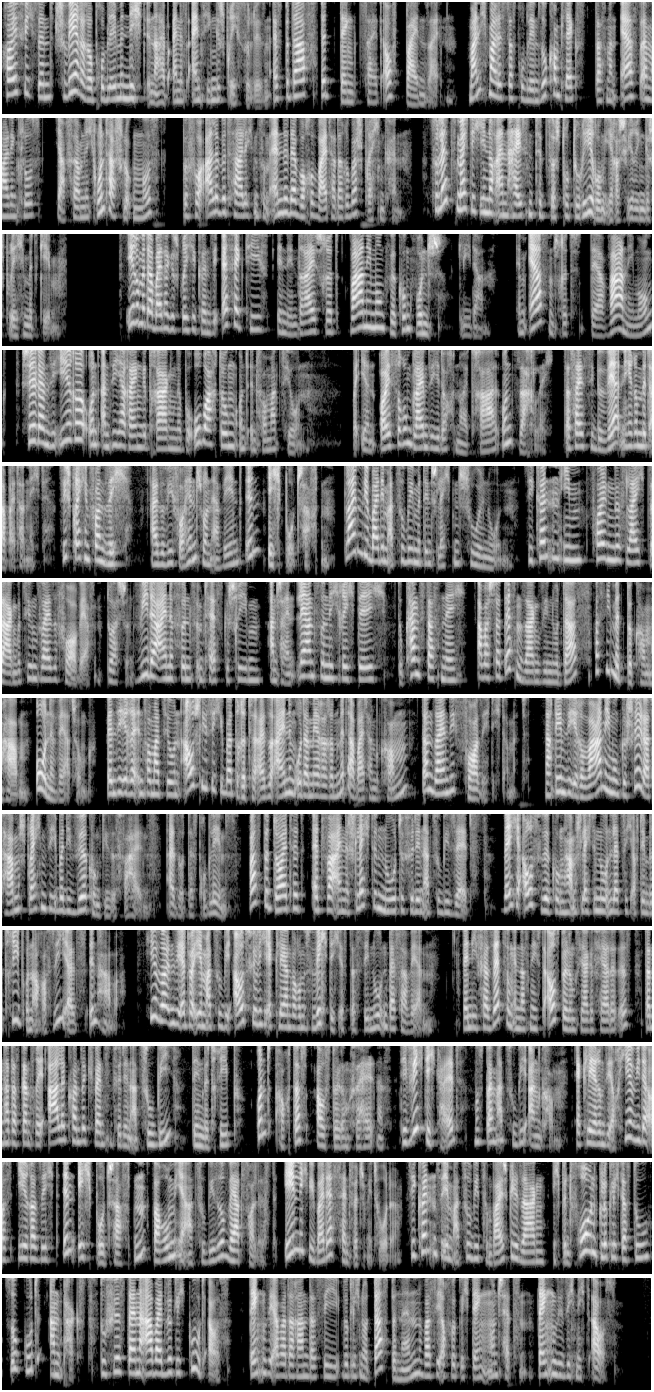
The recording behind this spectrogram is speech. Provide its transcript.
Häufig sind schwerere Probleme nicht innerhalb eines einzigen Gesprächs zu lösen. Es bedarf Bedenkzeit auf beiden Seiten. Manchmal ist das Problem so komplex, dass man erst einmal den Kloß ja förmlich runterschlucken muss, bevor alle Beteiligten zum Ende der Woche weiter darüber sprechen können. Zuletzt möchte ich Ihnen noch einen heißen Tipp zur Strukturierung Ihrer schwierigen Gespräche mitgeben. Ihre Mitarbeitergespräche können Sie effektiv in den Dreischritt Wahrnehmung, Wirkung, Wunsch gliedern. Im ersten Schritt der Wahrnehmung schildern Sie Ihre und an Sie hereingetragene Beobachtungen und Informationen. Bei ihren Äußerungen bleiben sie jedoch neutral und sachlich. Das heißt, sie bewerten ihre Mitarbeiter nicht. Sie sprechen von sich, also wie vorhin schon erwähnt, in Ich-Botschaften. Bleiben wir bei dem Azubi mit den schlechten Schulnoten. Sie könnten ihm Folgendes leicht sagen bzw. vorwerfen. Du hast schon wieder eine 5 im Test geschrieben, anscheinend lernst du nicht richtig, du kannst das nicht, aber stattdessen sagen Sie nur das, was Sie mitbekommen haben, ohne Wertung. Wenn Sie Ihre Informationen ausschließlich über Dritte, also einem oder mehreren Mitarbeitern bekommen, dann seien Sie vorsichtig damit. Nachdem Sie Ihre Wahrnehmung geschildert haben, sprechen Sie über die Wirkung dieses Verhaltens, also des Problems. Was bedeutet etwa eine schlechte Note für den Azubi selbst? Welche Auswirkungen haben schlechte Noten letztlich auf den Betrieb und auch auf Sie als Inhaber? Hier sollten Sie etwa Ihrem Azubi ausführlich erklären, warum es wichtig ist, dass die Noten besser werden. Wenn die Versetzung in das nächste Ausbildungsjahr gefährdet ist, dann hat das ganz reale Konsequenzen für den Azubi, den Betrieb und auch das Ausbildungsverhältnis. Die Wichtigkeit muss beim Azubi ankommen. Erklären Sie auch hier wieder aus Ihrer Sicht in Ich-Botschaften, warum Ihr Azubi so wertvoll ist. Ähnlich wie bei der Sandwich-Methode. Sie könnten zu Ihrem Azubi zum Beispiel sagen, ich bin froh und glücklich, dass du so gut anpackst. Du führst deine Arbeit wirklich gut aus. Denken Sie aber daran, dass Sie wirklich nur das benennen, was Sie auch wirklich denken und schätzen. Denken Sie sich nichts aus.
